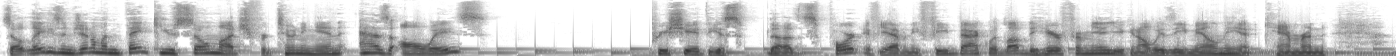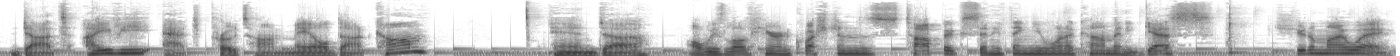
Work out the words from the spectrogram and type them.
So, ladies and gentlemen, thank you so much for tuning in. As always, appreciate the, support. If you have any feedback, would love to hear from you. You can always email me at cameron.ivy at protonmail.com. And uh, always love hearing questions, topics, anything you want to come, any guests, shoot them my way.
